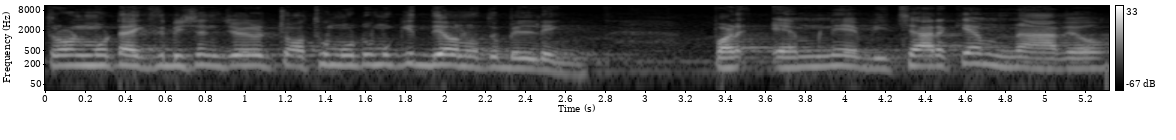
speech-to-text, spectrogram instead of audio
ત્રણ મોટા એક્ઝિબિશન જોયું, ચોથું મોટું મૂકી દેવાનું હતું બિલ્ડિંગ પણ એમને વિચાર કેમ ના આવ્યો?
